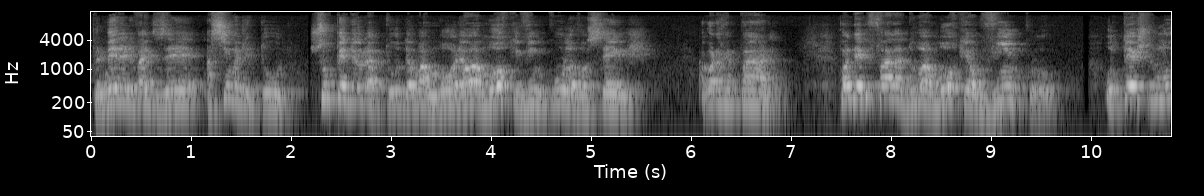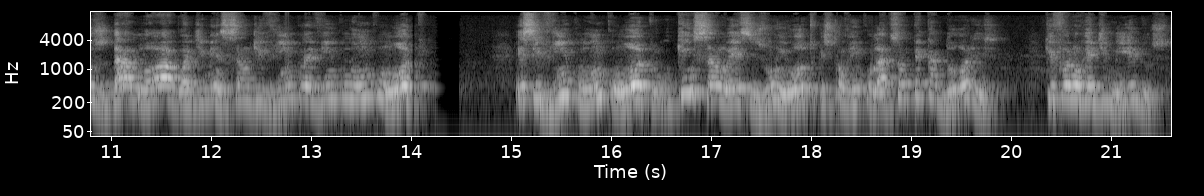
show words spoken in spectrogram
Primeiro ele vai dizer, acima de tudo, superior a tudo, é o amor, é o amor que vincula vocês. Agora repare, quando ele fala do amor que é o vínculo, o texto nos dá logo a dimensão de vínculo, é vínculo um com o outro. esse vínculo um com o outro. Quem são esses um e outro que estão vinculados? São pecadores que foram redimidos,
